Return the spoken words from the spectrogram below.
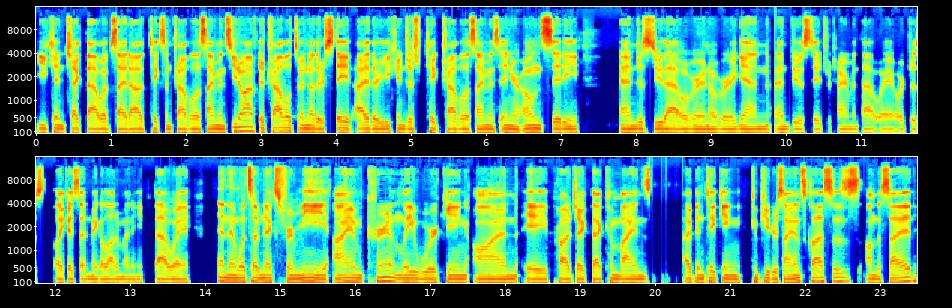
you can check that website out, take some travel assignments. You don't have to travel to another state either. You can just take travel assignments in your own city and just do that over and over again and do a stage retirement that way, or just, like I said, make a lot of money that way. And then what's up next for me? I am currently working on a project that combines, I've been taking computer science classes on the side.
